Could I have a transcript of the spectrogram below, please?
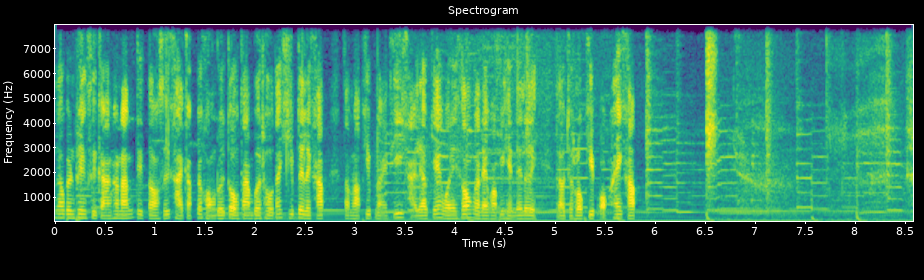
เราเป็นเพียงสื่อกลางเท่านั้นติดต่อซื้อขายกับเจ้าของโดยตรงตามเบอร์โทรใต้คลิปได้เลยครับสำหรับคลิปไหนที่ขายแล้วแจ้งไว้ในช่องแสดงความคิดเห็นได้เลย เราจะลบคลิปออกให้ครับส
